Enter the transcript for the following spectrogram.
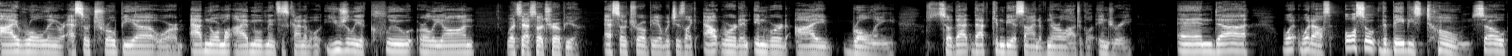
eye rolling or esotropia or abnormal eye movements is kind of usually a clue early on. What's esotropia? Esotropia, which is like outward and inward eye rolling. So that that can be a sign of neurological injury. And uh, what what else? Also, the baby's tone. So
